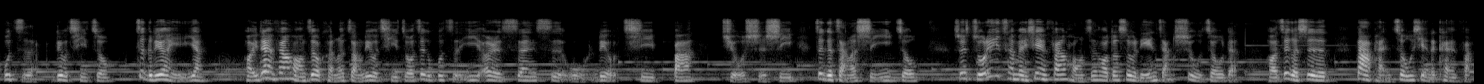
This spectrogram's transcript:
不止六七周，这个地方也一样。好，一旦翻红之后，可能涨六七周，这个不止一二三四五六七八九十十一，这个涨了十一周。所以主力成本线翻红之后，都是连涨数周的。好，这个是大盘周线的看法。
